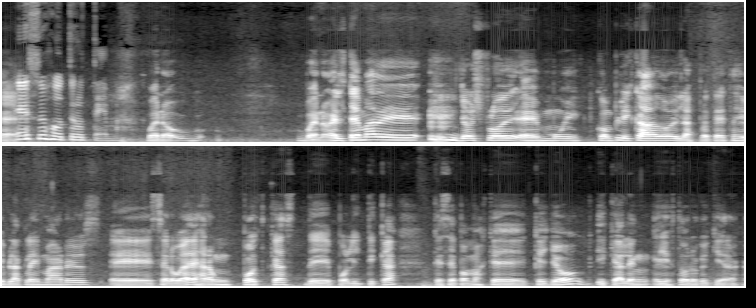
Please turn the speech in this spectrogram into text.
Eh. eso es otro tema. Bueno, bu- bueno, el tema de George Floyd es muy complicado y las protestas y Black Lives Matter eh, se lo voy a dejar a un podcast de política que sepa más que, que yo y que hablen ellos todo lo que quieran.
